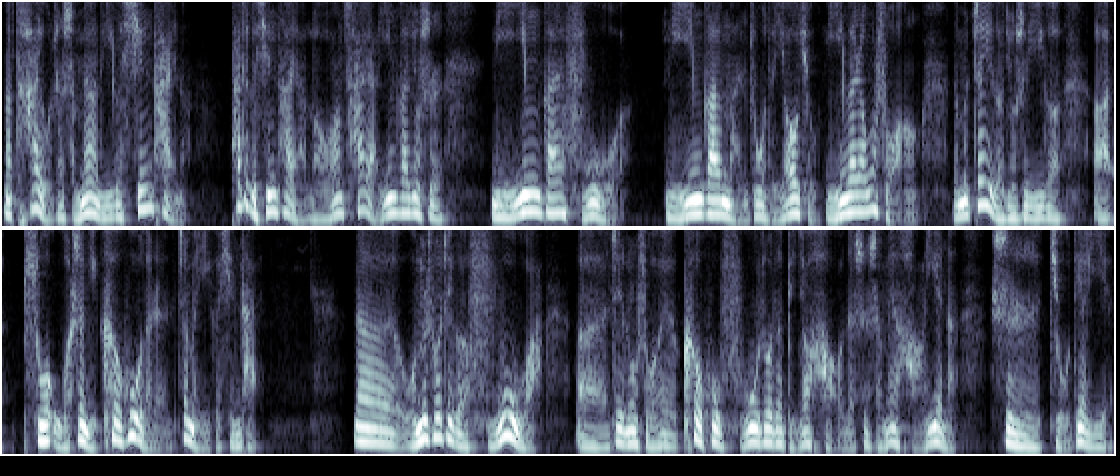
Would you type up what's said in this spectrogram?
那他有着什么样的一个心态呢？他这个心态啊，老王猜啊，应该就是你应该服务我，你应该满足我的要求，你应该让我爽。那么这个就是一个啊，说我是你客户的人这么一个心态。那我们说这个服务啊，呃，这种所谓客户服务做的比较好的是什么样行业呢？是酒店业，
